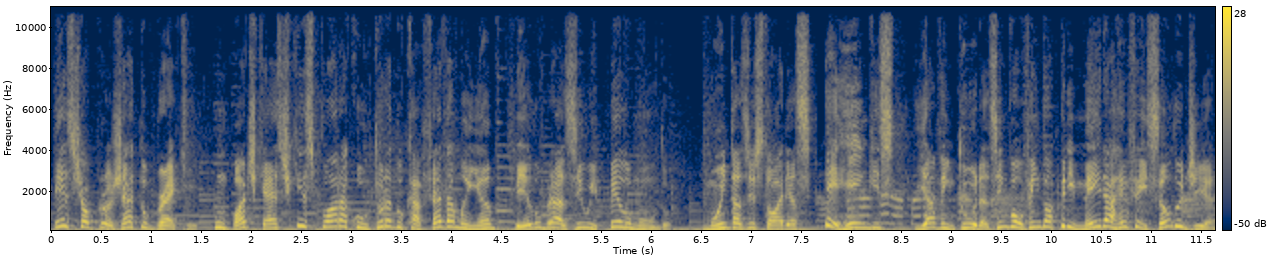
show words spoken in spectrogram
Este é o Projeto Break, um podcast que explora a cultura do café da manhã pelo Brasil e pelo mundo. Muitas histórias, perrengues e aventuras envolvendo a primeira refeição do dia.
